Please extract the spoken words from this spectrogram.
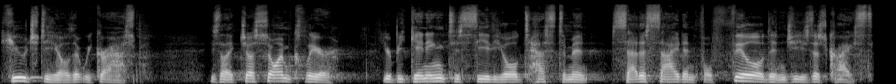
Huge deal that we grasp. He's like, just so I'm clear, you're beginning to see the Old Testament set aside and fulfilled in Jesus Christ.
